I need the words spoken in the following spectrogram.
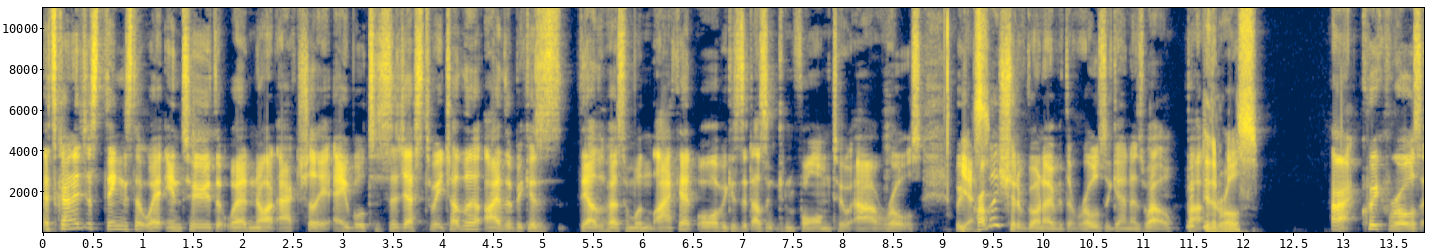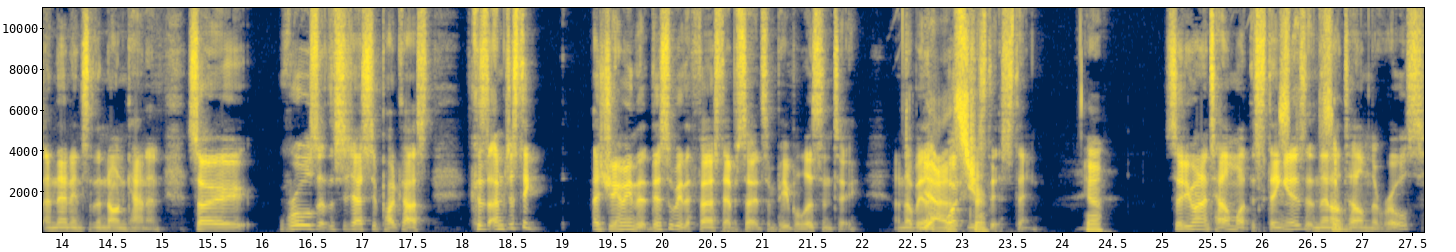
It's kind of just things that we're into that we're not actually able to suggest to each other, either because the other person wouldn't like it or because it doesn't conform to our rules. We Yes. probably should have gone over the rules again as well. We But do the rules. All right, quick rules and then into the non-canon. So, rules of the suggested podcast because I'm just a- assuming that this will be the first episode some people listen to, and they'll be Yeah, like, what is true. this thing?" Yeah. So, do you want to tell them what this thing is, and then So- I'll tell them the rules?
